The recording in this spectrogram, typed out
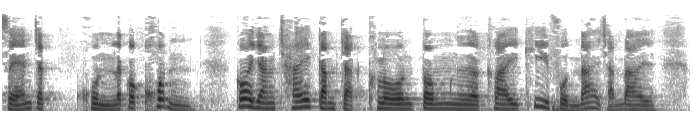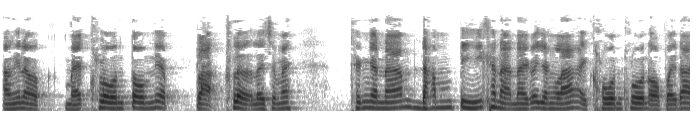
แสนจะขุ่นแล้วก็ข้น ก็ยังใช้กำจัดโคลนตมเหงื่อใครขี้ฝุ่นได้ฉันใด เอางี้เราแม้โคลนตมเนี่ยปละเคลอะเลยใช่ไหม ถึงจะน้ำดำปีขนาดไหนก็ยังล้างไอ้โคลนโคลนออกไปได้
